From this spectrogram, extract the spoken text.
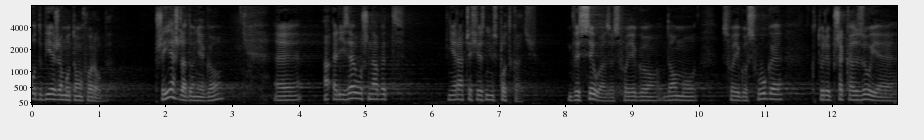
odbierze mu tą chorobę. Przyjeżdża do niego, e, a Elizeusz nawet nie raczy się z nim spotkać wysyła ze swojego domu swojego sługę, który przekazuje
